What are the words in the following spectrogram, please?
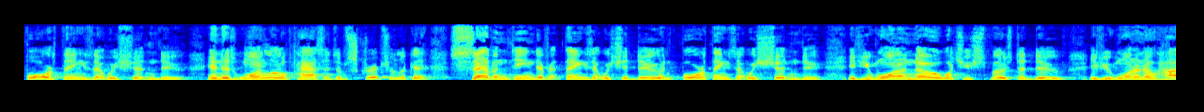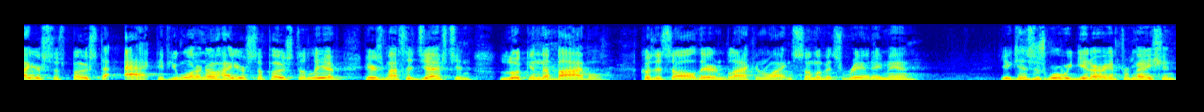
four things that we shouldn't do. In this one little passage of scripture, look at it. 17 different things that we should do and four things that we shouldn't do. If you want to know what you're supposed to do, if you want to know how you're supposed to act, if you want to know how you're supposed to live, here's my suggestion. Look in the Bible because it's all there in black and white and some of it's red. Amen. This is where we get our information.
